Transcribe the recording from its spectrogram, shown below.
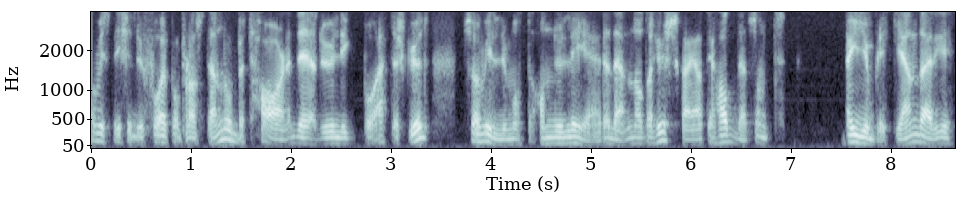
og hvis ikke du får på plass den og betaler det du ligger på etterskudd, så vil du måtte annullere den. Og Da huska jeg at jeg hadde et sånt øyeblikk igjen der jeg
